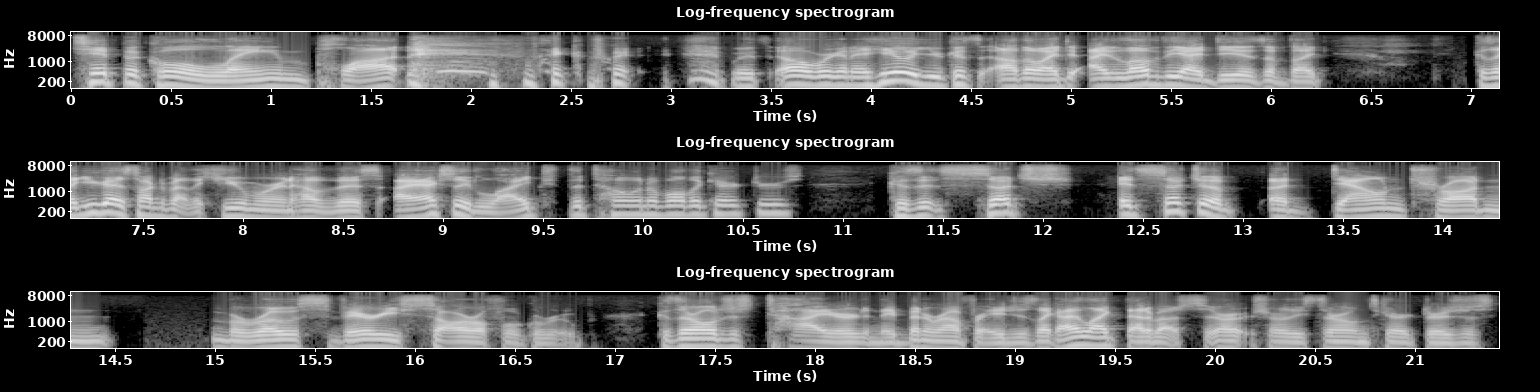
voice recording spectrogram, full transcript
typical lame plot, like with, with oh, we're gonna heal you. Because although I, I love the ideas of like, because like you guys talked about the humor and how this, I actually liked the tone of all the characters because it's such it's such a a downtrodden, morose, very sorrowful group because they're all just tired and they've been around for ages. Like I like that about Char- Charlize character is just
